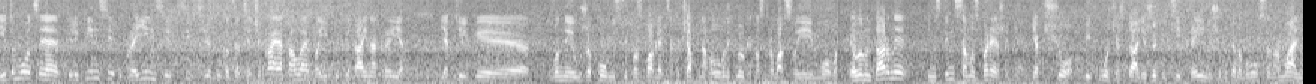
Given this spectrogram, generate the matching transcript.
І тому це філіппінці, українці, всіх тут це все чекає халепа, їх тут Китай накриє, як тільки вони вже повністю позбавляться хоча б на головних великих островах своєї мови. Елементарний інстинкт самозбереження. Якщо ти хочеш далі жити в цій країні, щоб у тебе було все нормально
